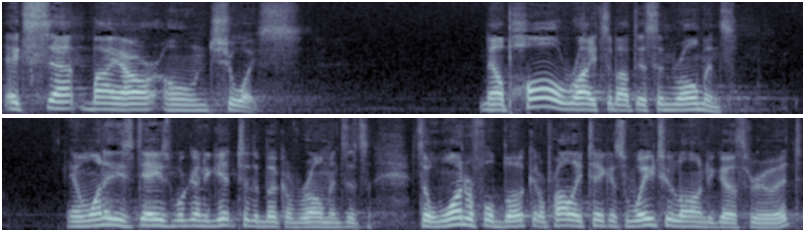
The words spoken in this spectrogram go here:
except by our own choice. Now, Paul writes about this in Romans. And one of these days, we're going to get to the book of Romans. It's, it's a wonderful book. It'll probably take us way too long to go through it.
